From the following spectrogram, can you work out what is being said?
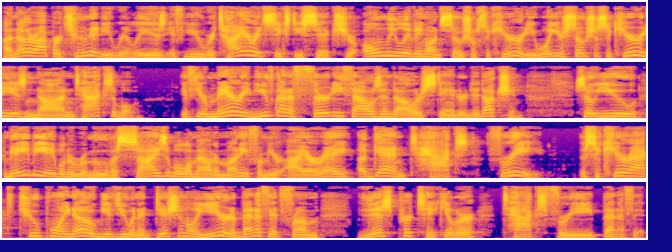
another opportunity really is if you retire at 66, you're only living on social security. Well, your social security is non-taxable. If you're married, you've got a $30,000 standard deduction. So you may be able to remove a sizable amount of money from your IRA, again, tax free. The Secure Act 2.0 gives you an additional year to benefit from this particular tax free benefit.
